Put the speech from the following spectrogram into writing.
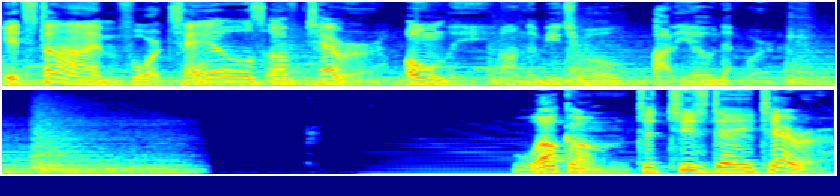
It's time for Tales of Terror, only on the Mutual Audio Network. Welcome to Tuesday Terror,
